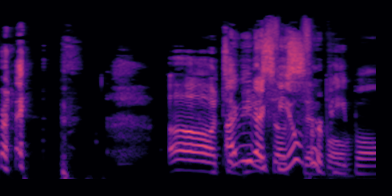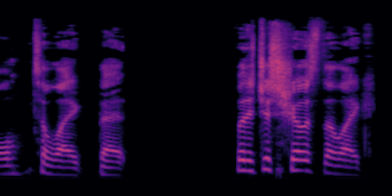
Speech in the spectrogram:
right. Oh, to I mean, I so feel for people to like that. But it just shows the like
